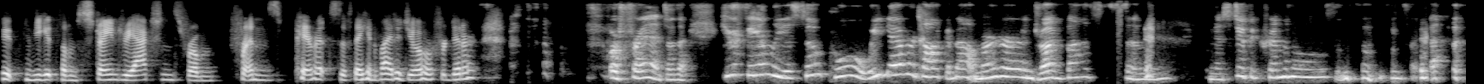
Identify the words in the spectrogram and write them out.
Did, did you get some strange reactions from friends' parents if they invited you over for dinner? or friends, or the your family is so cool. We never talk about murder and drug busts and you know stupid criminals and things like that. but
